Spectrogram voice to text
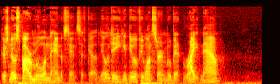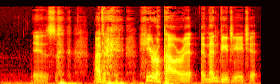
There's no spot removal in the hand of Stancifka. The only thing he can do if he wants to remove it right now is either hero power it and then BGH it,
